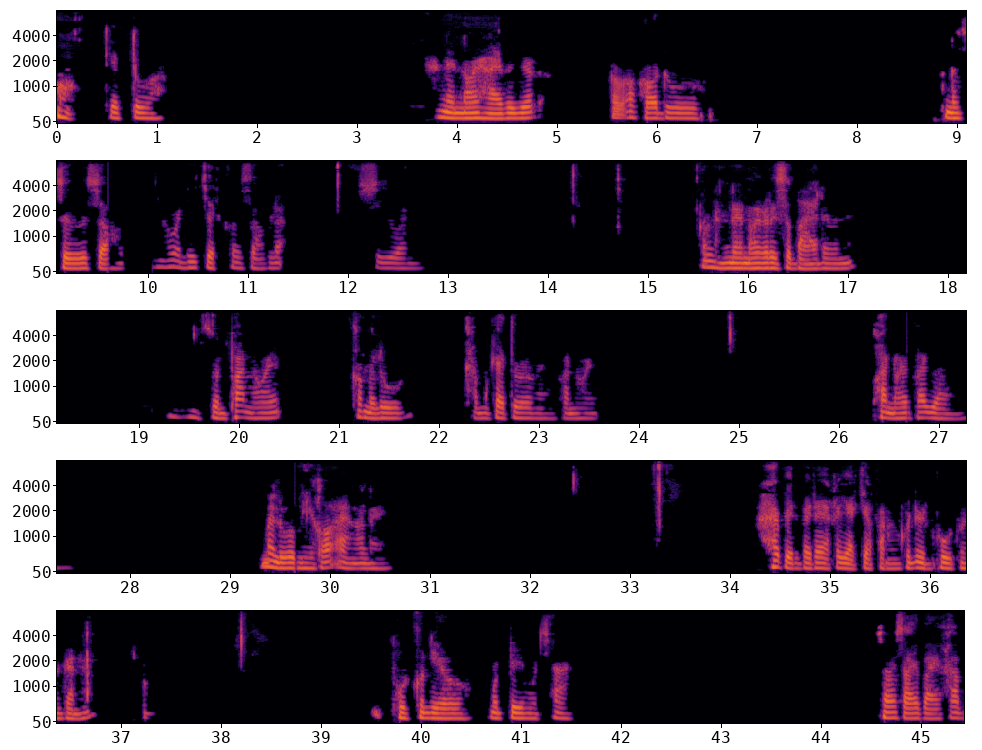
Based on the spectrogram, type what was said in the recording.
อ๋อเก็บตัวเน้นน้อยหายไปเยอะเพราะว่าขอดู หนังสือสอบวันที่เจ็ดก็สอบละสี่วันก็เน้นน้อยก็เลยสบายเลยวันนี้ส่วนพระน้อย ก็ไม่รู้คำแก้ตัวไงพระน้อยพระน้อยพระใหญ่ ไม่รู้มีข้ออ้างอะไร ถ้าเป็นไปได้ก็อยากจะฟังคนอื่นพูดเหมือนกันนะพูดคนเดียว หมดปีหมดชาติสายสายบ่ายคำ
